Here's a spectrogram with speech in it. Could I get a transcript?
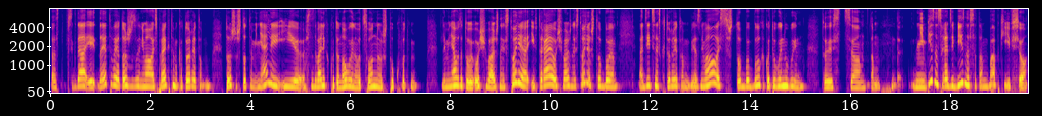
э, всегда... И до этого я тоже занималась проектами, которые там тоже что-то меняли и создавали какую-то новую инновационную штуку. Вот для меня вот это очень важная история. И вторая очень важная история, чтобы деятельность, которой там, я занималась, чтобы был какой-то win-win. То есть э, там не бизнес ради бизнеса, там бабки и все.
